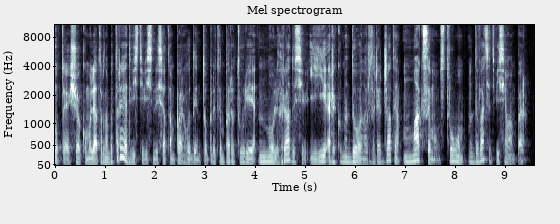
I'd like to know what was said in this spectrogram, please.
Тобто, якщо акумуляторна батарея 280 Ах, то при температурі 0 градусів її рекомендовано розряджати максимум струмом 28 А.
